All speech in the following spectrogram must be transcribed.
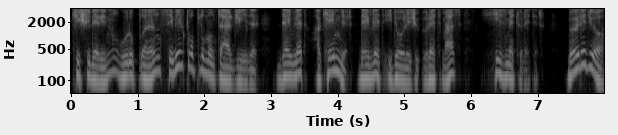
kişilerin, grupların, sivil toplumun tercihidir. Devlet hakemdir. Devlet ideoloji üretmez, hizmet üretir. Böyle diyor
